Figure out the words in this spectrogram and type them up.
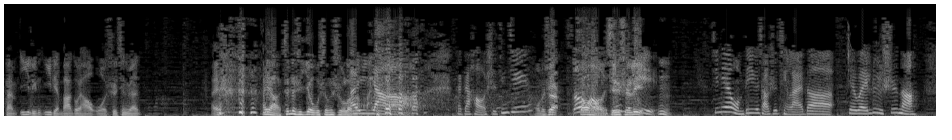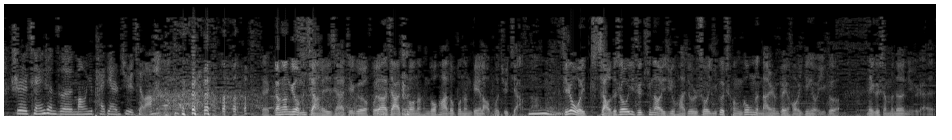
FM 一零一点八，各位好，我是清源。哎，哎呀，真的是业务生疏了。哎呀，大家好，我是晶晶。我们是 SOHO 新势力。嗯，今天我们第一个小时请来的这位律师呢，是前一阵子忙于拍电视剧去了。对，刚刚给我们讲了一下，这个回到家之后呢，很多话都不能给老婆去讲的。嗯，其实我小的时候一直听到一句话，就是说一个成功的男人背后一定有一个那个什么的女人，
